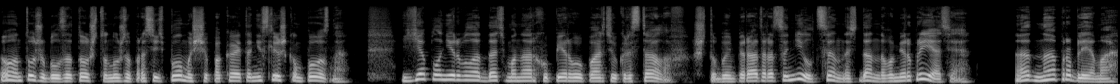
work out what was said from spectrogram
Он тоже был за то, что нужно просить помощи, пока это не слишком поздно. Я планировал отдать монарху первую партию кристаллов, чтобы император оценил ценность данного мероприятия. Одна проблема.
